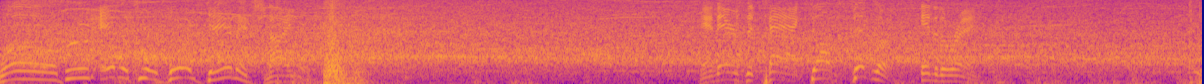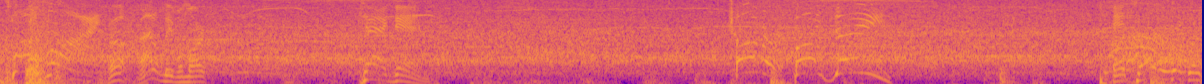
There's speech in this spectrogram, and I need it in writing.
Whoa, Brood able to avoid damage. Nice. And there's the tag. Dolph Ziggler into the ring. Clothesline! Oh, that'll leave a mark. Tagged in. Cover by Zayn! And Dolph Ziggler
